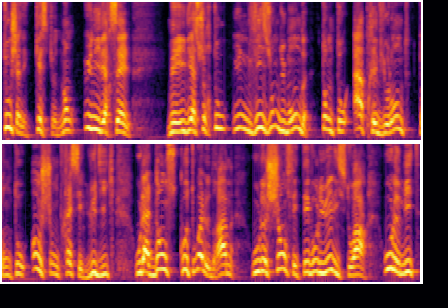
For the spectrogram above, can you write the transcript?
touchent à des questionnements universels. Mais il y a surtout une vision du monde, tantôt et violente, tantôt enchanteresse et ludique, où la danse côtoie le drame, où le chant fait évoluer l'histoire, où le mythe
